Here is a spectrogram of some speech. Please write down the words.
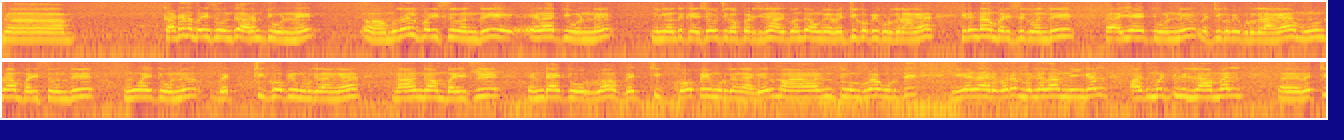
கடன கட்டண பரிசு வந்து அறுநூத்தி ஒன்று முதல் பரிசு வந்து ஏழாயிரத்தி ஒன்று நீங்கள் வந்து சேவிச்சு கப் அடிச்சிங்கன்னா அதுக்கு வந்து அவங்க வெற்றி கோப்பை கொடுக்குறாங்க. இரண்டாம் பரிசுக்கு வந்து ஐயாயிரத்தி ஒன்று வெற்றி கோப்பை கொடுக்குறாங்க. மூன்றாம் பரிசு வந்து மூவாயிரத்தி ஒன்று வெற்றி கோப்பையும் கொடுக்குறாங்க. நான்காம் பரிசு ரெண்டாயிரத்தி ஒரு ரூபா வெற்றி கோப்பையும் கொடுக்குறாங்க. வெறும் அறுநூத்தி ஒன்று ரூபா கொடுத்து ஏழாயிரம் வரும் வெல்லலாம் நீங்கள். அது மட்டும் இல்லாமல் வெற்றி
